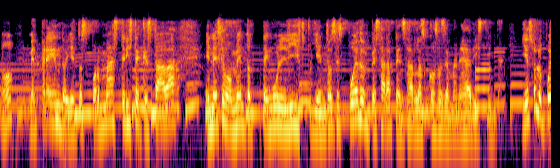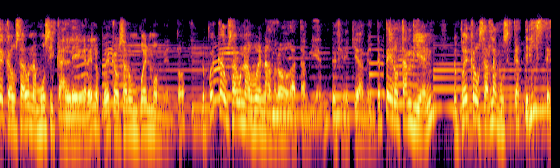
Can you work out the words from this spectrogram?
¿no? Me prendo y entonces por más triste que estaba, en ese momento tengo un lift y entonces puedo empezar a pensar las cosas de manera distinta. Y eso lo puede causar una música alegre, lo puede causar un buen momento, lo puede causar una buena droga también, definitivamente, pero también lo puede causar la música triste.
